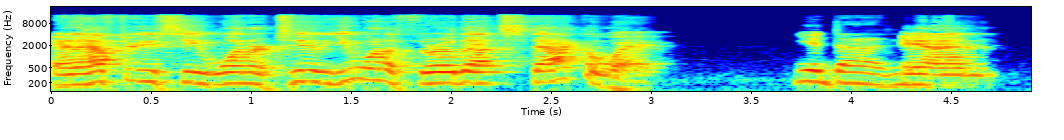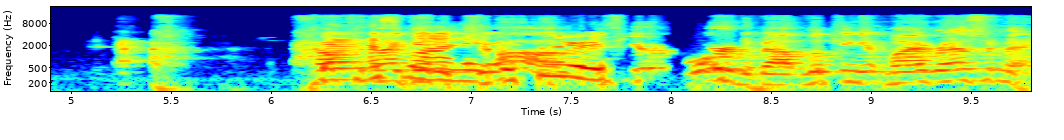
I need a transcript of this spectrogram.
And after you see one or two, you want to throw that stack away. You're done. And uh, how can I get a job if you're bored about looking at my resume?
